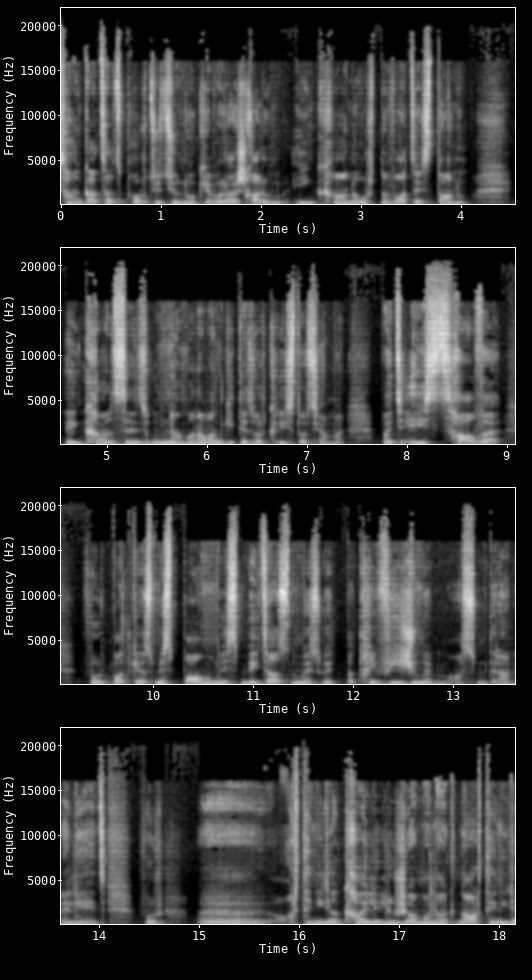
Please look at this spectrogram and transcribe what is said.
ցանկացած փորձություն հոգևոր աշխարհում ինքան օրտնված է ստանում այնքան sense նամանավանդ գիտես որ Քրիստոսի համար բայց այս ցավը որ պատկերացնում ես պահում ես մեծացնում ես ու այդ պտղի վիժում եմ ասում դրան էլի հենց որ արդեն իր քայլելու ժամանակն, արդեն իր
